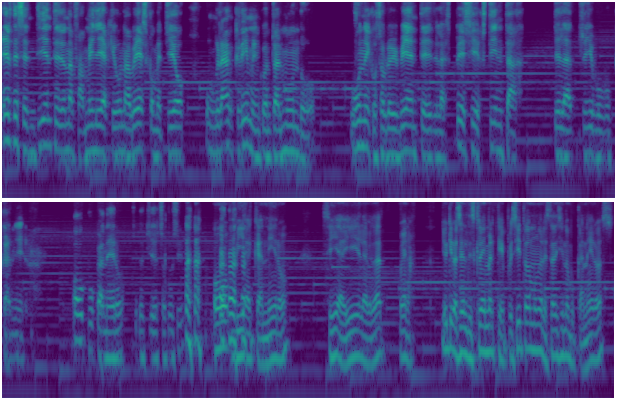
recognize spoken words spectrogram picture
Es descendiente de una familia que una vez cometió un gran crimen contra el mundo. Único sobreviviente de la especie extinta de la tribu bucanera. O bucanero, si lo quieres traducir. O Viacanero. Sí, ahí la verdad, bueno, yo quiero hacer el disclaimer que pues sí, todo el mundo le está diciendo bucaneros,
